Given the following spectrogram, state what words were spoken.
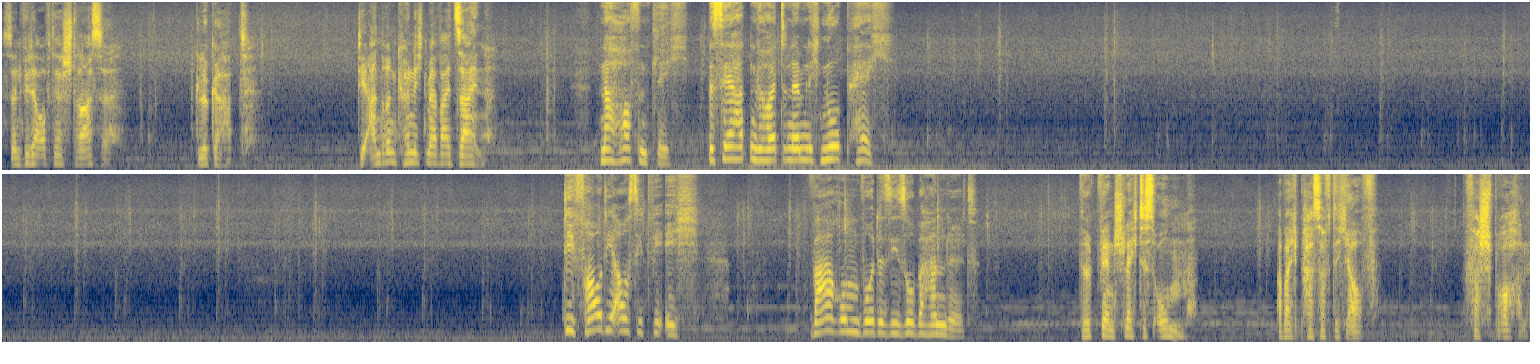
Sind wieder auf der Straße. Glück gehabt. Die anderen können nicht mehr weit sein. Na hoffentlich. Bisher hatten wir heute nämlich nur Pech. Die Frau, die aussieht wie ich. Warum wurde sie so behandelt? Wirkt wie ein schlechtes Omen. Aber ich passe auf dich auf. Versprochen.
